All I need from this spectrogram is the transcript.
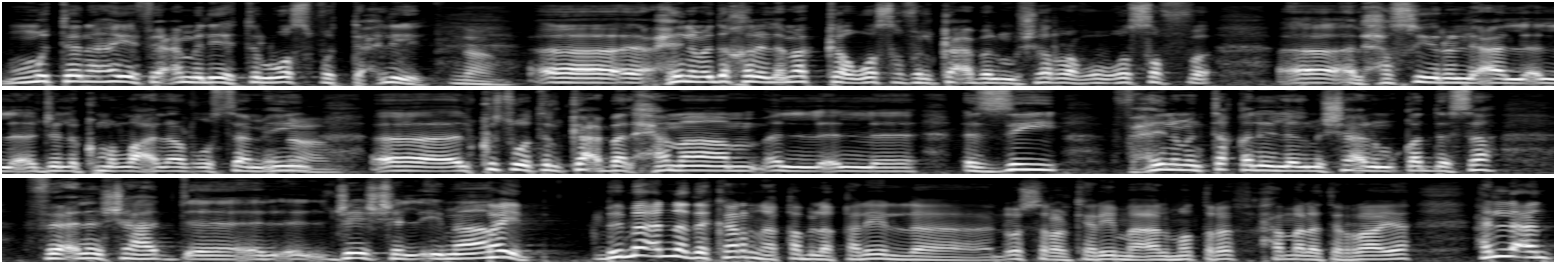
متناهية في عملية الوصف والتحليل. نعم. آه حينما دخل إلى مكة وصف الكعبة المشرفة ووصف آه الحصير اللي على اجلكم الله على الأرض والسامعين نعم. آه الكسوة الكعبة الحمام الزي. فحينما انتقل إلى المشاعر المقدسة فعلا شاهد الجيش الإمام. طيب بما أن ذكرنا قبل قليل آه، الأسرة الكريمة المطرف حملة الراية هل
